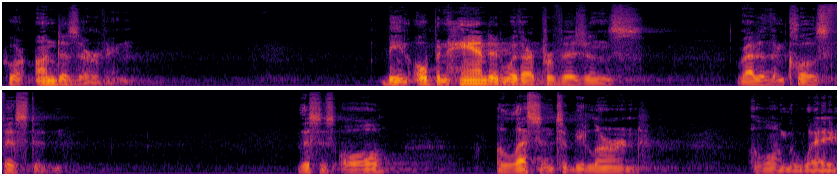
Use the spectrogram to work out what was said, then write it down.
who are undeserving, being open handed with our provisions rather than close fisted. This is all a lesson to be learned along the way.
